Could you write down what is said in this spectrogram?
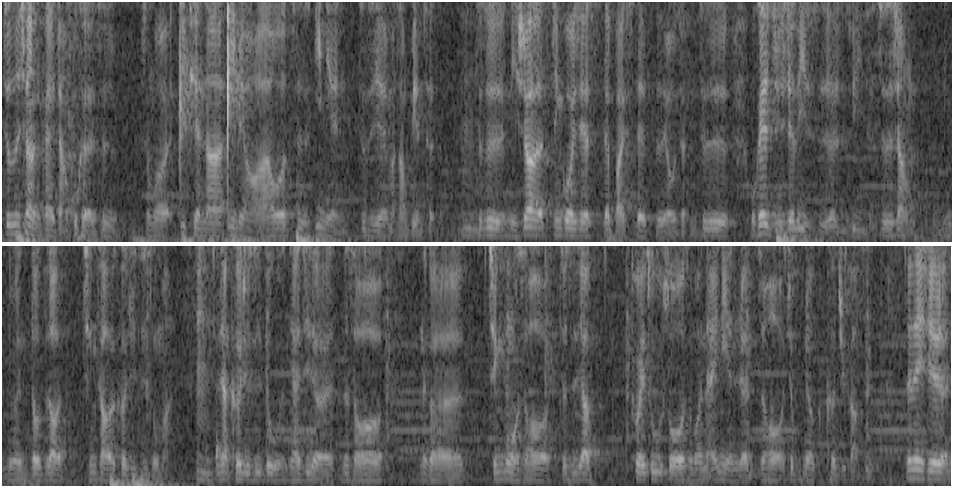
就是像你刚才讲，不可能是什么一天啊、一秒啊，或者是一年就直接马上变成的。嗯，就是你需要经过一些 step by step 的流程。就是我可以举一些历史的例子，就是像你你们都知道清朝的科举制度嘛，嗯，就像科举制度，你还记得那时候那个清末的时候，就是要推出说什么哪一年人之后就没有科举考试，那那些人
